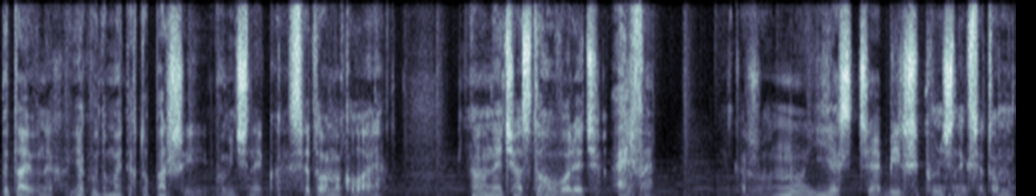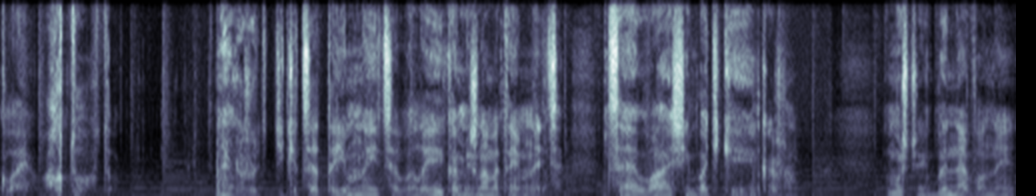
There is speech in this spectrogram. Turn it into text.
питаю в них, як ви думаєте, хто перший помічник Святого Миколая? А вони часто говорять ельфи. Кажу, ну є ще більший помічник Святого Миколая. А хто хто? Я кажу, тільки це таємниця, велика між нами таємниця. Це ваші батьки, кажу. Тому що якби не вони,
